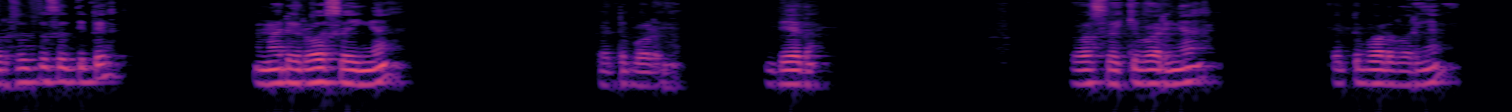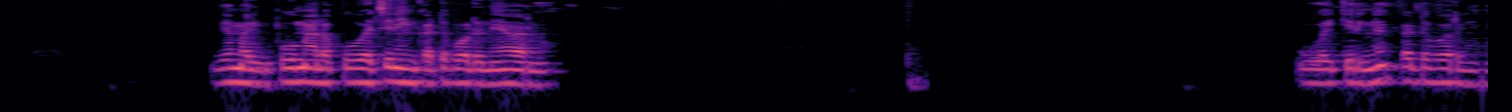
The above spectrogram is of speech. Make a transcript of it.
ஒரு சுற்று சுற்றிட்டு இந்த மாதிரி ரோஸ் வைங்க. கட்டு போடுங்க. இதே தான். ரோஸ் வைக்க போகிறீங்க கட்டு போட போகிறீங்க இதே மாதிரி பூ மேலே பூ வச்சு நீங்கள் கட்டு போட்டுனே வரணும். பூ வைக்கிறீங்க கட்டு போடுறீங்க.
